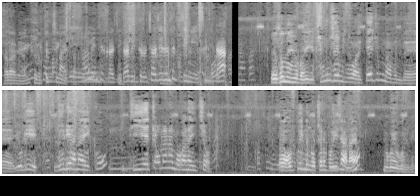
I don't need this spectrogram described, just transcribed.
자라는 그런 특징이 있다. 가지가 밑으로 처지는 특징이 있습니다. 네, 선생님 봐 이게 중생부와 떼죽나무인데 여기 눈이 하나 있고 뒤에 조그만한 목 하나 있죠? 어, 엎고 있는 것처럼 보이지 않아요? 요거 요거 요게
